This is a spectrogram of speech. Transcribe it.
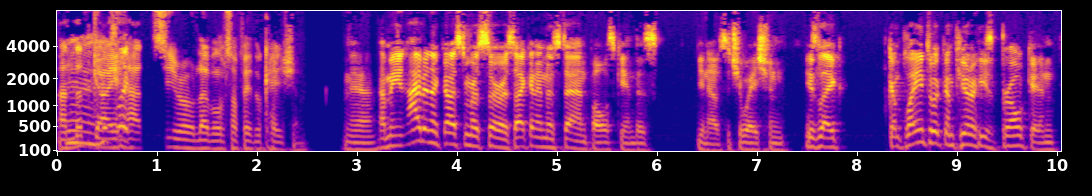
And that guy like- had zero levels of education. Yeah. I mean, I've been a customer service. I can understand Polsky in this, you know, situation. He's like, complain to a computer he's broken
